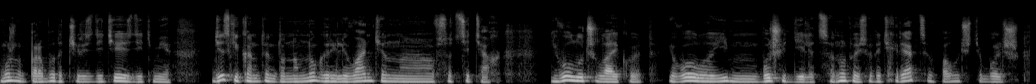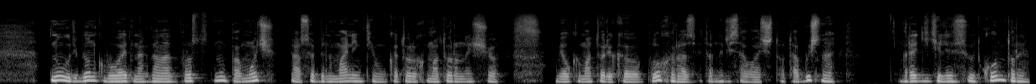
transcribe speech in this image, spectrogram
можно поработать через детей с детьми. Детский контент, он намного релевантен э, в соцсетях его лучше лайкают, его им больше делятся. Ну, то есть вот этих реакций вы получите больше. Ну, ребенку бывает иногда надо просто ну, помочь, особенно маленьким, у которых моторно еще мелкая моторика плохо развита, нарисовать что-то. Обычно родители рисуют контуры,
